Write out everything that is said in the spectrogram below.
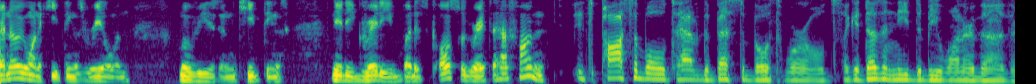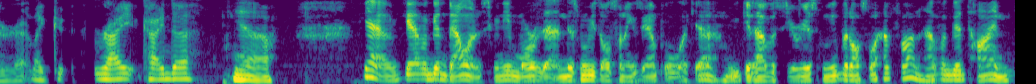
I know we want to keep things real in movies and keep things nitty gritty, but it's also great to have fun. It's possible to have the best of both worlds. Like it doesn't need to be one or the other. Like right, kinda. Yeah. Yeah, we have a good balance. We need more of that. And this movie's also an example. Like, yeah, we could have a serious movie, but also have fun, have a good time.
